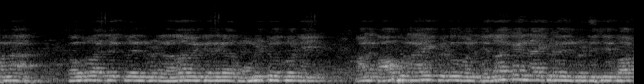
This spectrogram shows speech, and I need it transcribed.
మన గౌరవ అధ్యక్షులైనటువంటి నల్లా వెంకయ్య గారు మన కాపు నాయకుడు మన జిల్లాకే నాయకుడు అయినటువంటి శ్రీ బాబు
